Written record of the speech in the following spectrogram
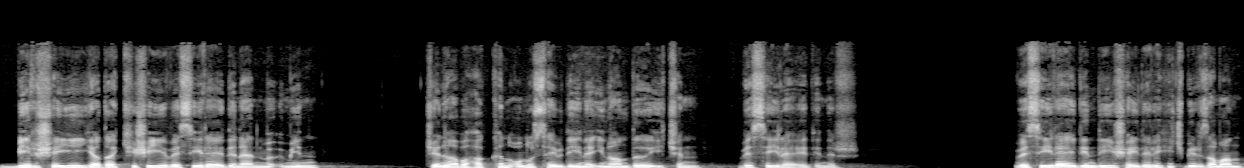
Bir şeyi ya da kişiyi vesile edinen mümin, Cenab-ı Hakk'ın onu sevdiğine inandığı için vesile edinir. Vesile edindiği şeyleri hiçbir zaman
